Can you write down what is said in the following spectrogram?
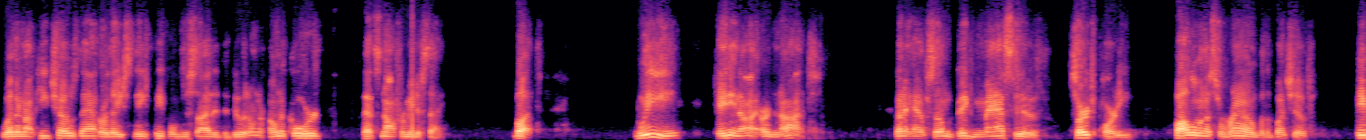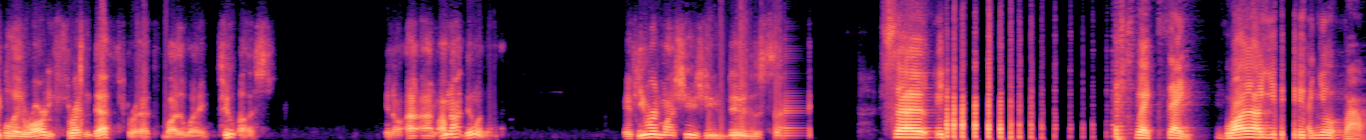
whether or not he chose that or they, these people decided to do it on their own accord. That's not for me to say. But we, Katie and I, are not going to have some big, massive search party following us around with a bunch of people that are already threatened death threats, by the way, to us. You know, I, I'm not doing that. If you were in my shoes, you'd do the same. So if that's like saying, why are you and your well,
